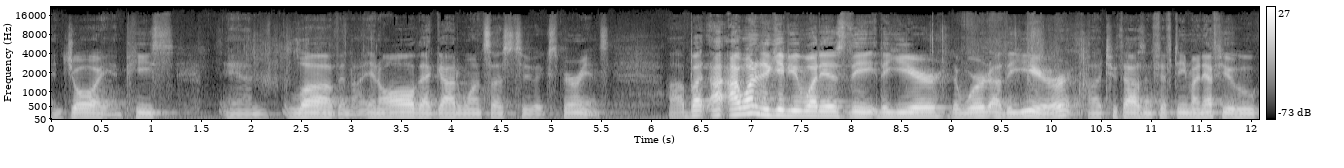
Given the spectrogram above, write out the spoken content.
and joy and peace and love and, and all that God wants us to experience. Uh, but I, I, wanted to give you what is the, the year, the word of the year, uh, 2015. My nephew, who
